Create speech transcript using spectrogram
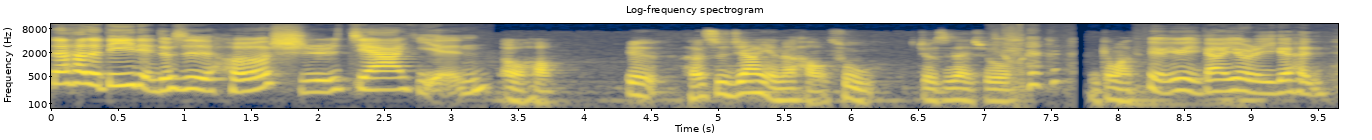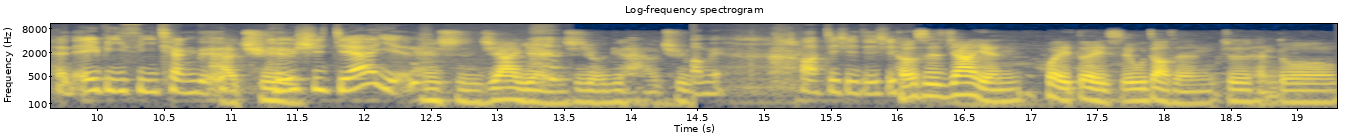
那他的第一点就是何时加盐。哦，好，因为何时加盐的好处就是在说，你干嘛对，因为你刚刚用了一个很很 A B C 腔的好去何时加盐。何时加盐是有一个好处。好，没有。好，继续继续。何时加盐会对食物造成就是很多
